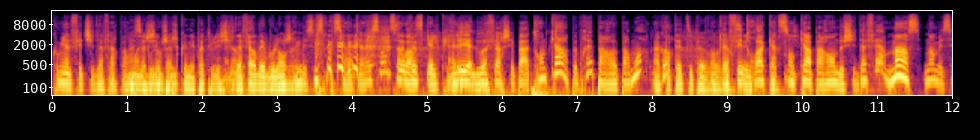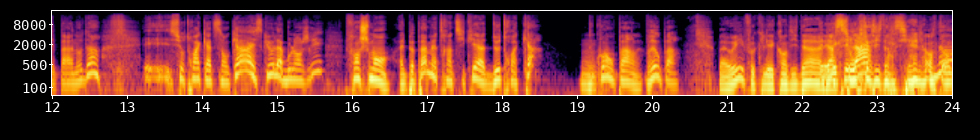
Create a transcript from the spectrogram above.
Combien elle fait de chiffre d'affaires par Ah, mois, ça, la je sais pas, boulangerie je connais pas tous les Bah chiffres d'affaires des boulangeries. Mais c'est intéressant de ça savoir. peut se calculer. Elle, est- elle doit faire, je sais pas, 30 k à peu près par, euh, par mois, Ah, d'accord Peut-être ils peuvent Donc elle fait une 3 petite 400 partie. k par an de chiffre d'affaires. Mince Non, mais c'est pas anodin. Et sur 3 400 cas, est-ce que la boulangerie, franchement, elle peut pas mettre un ticket à 2 3 cas De Mm. quoi on parle? Vrai ou pas? Bah oui, il faut que les candidats à Eh ben, l'élection présidentielle entendent Non,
